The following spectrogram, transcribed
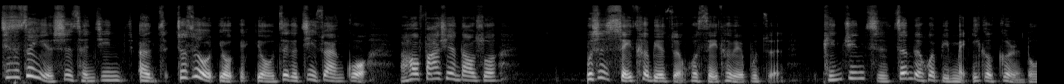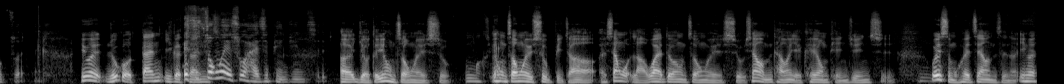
其实这也是曾经呃，就是有有有这个计算过，然后发现到说，不是谁特别准或谁特别不准，平均值真的会比每一个个人都准。因为如果单一个单，是中位数还是平均值？呃，有的用中位数，用中位数比较，像我老外都用中位数，像我们台湾也可以用平均值。为什么会这样子呢？因为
